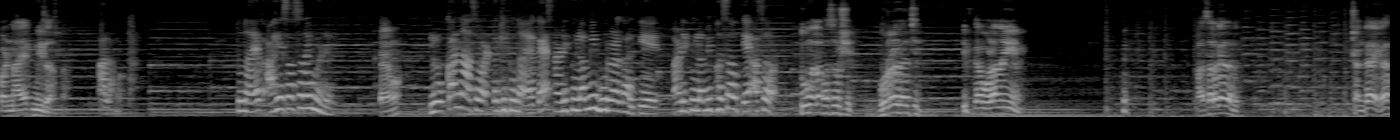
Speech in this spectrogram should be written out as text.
पण नायक मीच असणार. आला मोठा. तू नायक आहेस असं नाही म्हणेल काय मग? लोकांना असं वाटतं की तू नायक आहेस आणि तुला मी भुरळ घालतेय आणि तुला मी फसवते असं वाटतं. तू मला फसवशील. भुरळ घालशील. इतका बोळा नाहीये. मी असाल काय झालं? शंका आहे का?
